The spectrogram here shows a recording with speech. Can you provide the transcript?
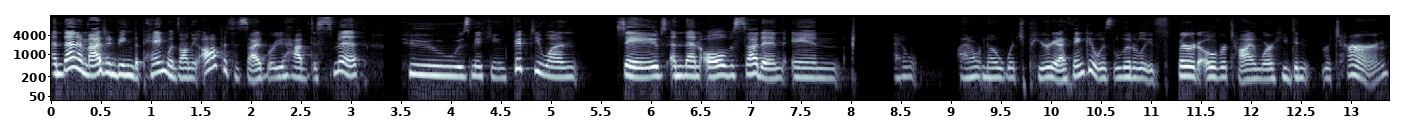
And then imagine being the Penguins on the opposite side where you have DeSmith who is making 51 saves and then all of a sudden in I don't I don't know which period. I think it was literally third overtime where he didn't return.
